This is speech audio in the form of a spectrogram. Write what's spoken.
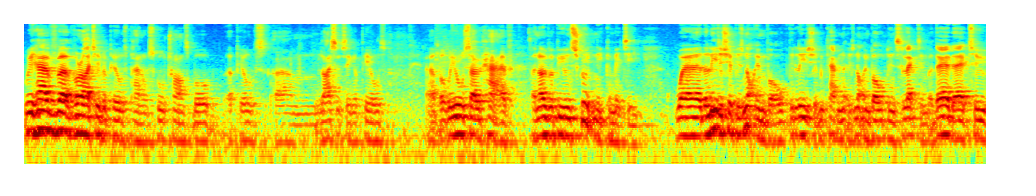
We have a variety of appeals panels, school transport appeals, um, licensing appeals, uh, but we also have an overview and scrutiny committee where the leadership is not involved, the leadership and cabinet is not involved in selecting, but they're there to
